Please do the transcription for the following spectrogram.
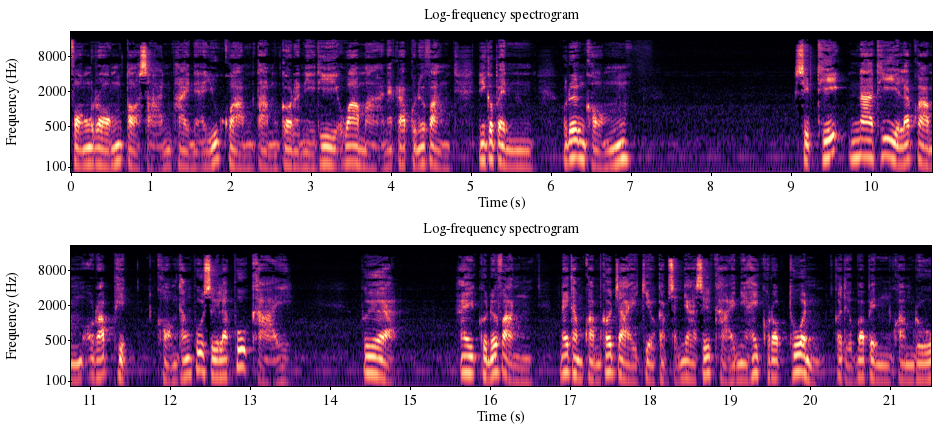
ฟ้องร้องต่อศาลภายในอายุความตามกรณีที่ว่ามานะครับคุณผู้ฟัง นี่ก็เป็นเรื่องของสิทธิหน้าที่และความรับผิด ของทั้งผู้ซื้อและผู้ขาย เพื่อให้คุณผู้ฟังได้ทำความเข้าใจเกี่ยวกับสัญญาซื้อขายนี้ให้ครบถ้วน ก็ถือว่าเป็นความรู้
